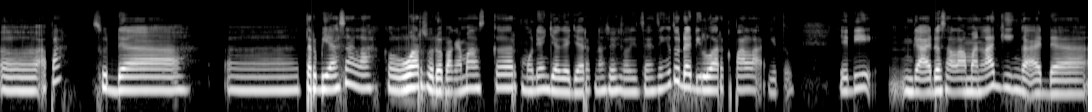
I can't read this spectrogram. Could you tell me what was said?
eh, apa? Sudah eh, terbiasa lah keluar sudah Mm-mm. pakai masker, kemudian jaga jarak dan social distancing itu udah di luar kepala gitu. Jadi nggak ada salaman lagi, nggak ada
